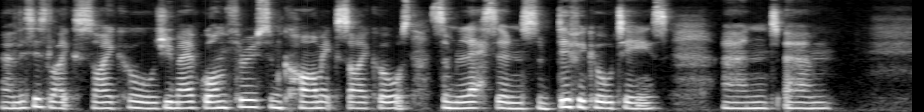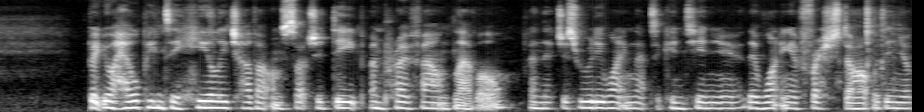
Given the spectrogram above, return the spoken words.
And this is like cycles. You may have gone through some karmic cycles some lessons some difficulties and um, but you're helping to heal each other on such a deep and profound level. And they're just really wanting that to continue. They're wanting a fresh start within your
